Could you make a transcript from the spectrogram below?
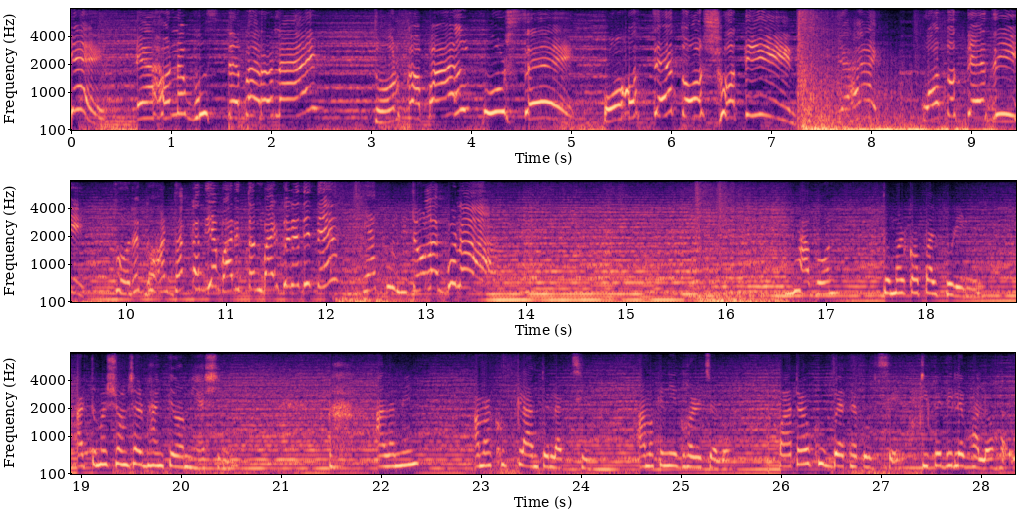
কে? এখনও বুঝতে পারো নাই তোর কপাল পুড়ছে। ও হচ্ছে তোর সতীন। দেখ কত তেজি। তোর ঘর ধাক্কা দিয়ে বাড়ির তন বাইর করে দিতে এক মিনিটও লাগবো না না। তোমার কপাল পুড়েনি, আর তোমার সংসার ভাঙতেও আমি আসিনি। আলামিন, আমার খুব ক্লান্ত লাগছে। আমাকে নিয়ে ঘরে চলো। পাটাও খুব ব্যথা করছে। টিপে দিলে ভালো হয়।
